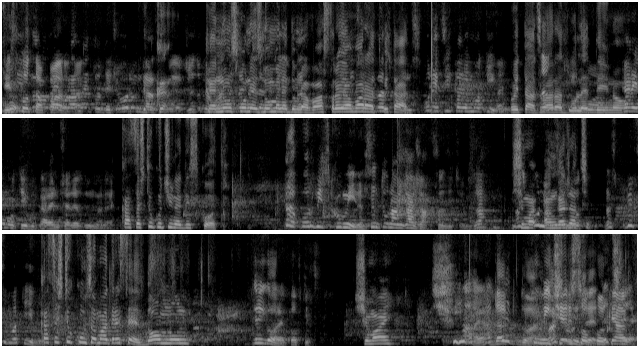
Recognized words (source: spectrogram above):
te scot afară. dacă- Deci oriunde ați Că, merge, că dumneavoastră, nu spuneți numele dumneavoastră, eu vă arăt, Să vă spun, uitați. Spuneți-mi care e motivul. Uitați, vă Dar arăt nu fi, mă. buletinul. Care e motivul care îmi cereți numele? Ca să știu cu cine discut. Da, vorbiți cu mine, sunt un angajat, să zicem, da? Și mai spuneți-mi angajat mot- ce- Dar spuneți motivul. Ca să știu cum să mă adresez. Domnul Grigore, poftiți. și mai... Și mai, Dar atât doar. cum îi Vă ceri ajunge, socoteală? de ce?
